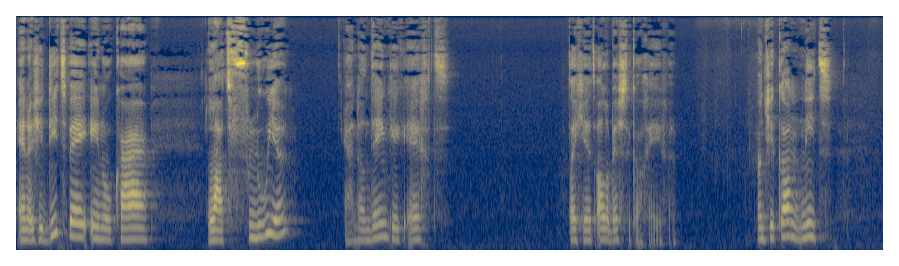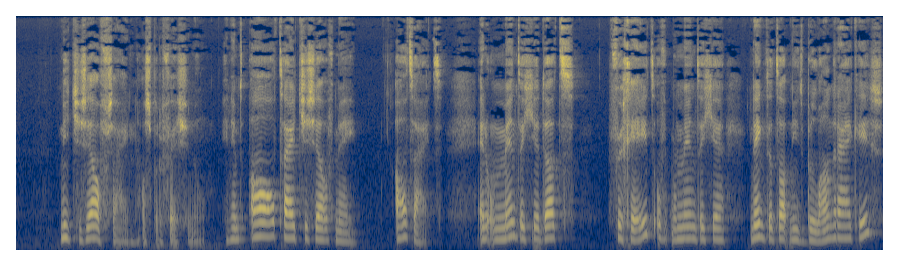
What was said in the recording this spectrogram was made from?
En als je die twee in elkaar laat vloeien, ja, dan denk ik echt dat je het allerbeste kan geven. Want je kan niet niet jezelf zijn als professional. Je neemt altijd jezelf mee. Altijd. En op het moment dat je dat vergeet, of op het moment dat je denkt dat dat niet belangrijk is,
